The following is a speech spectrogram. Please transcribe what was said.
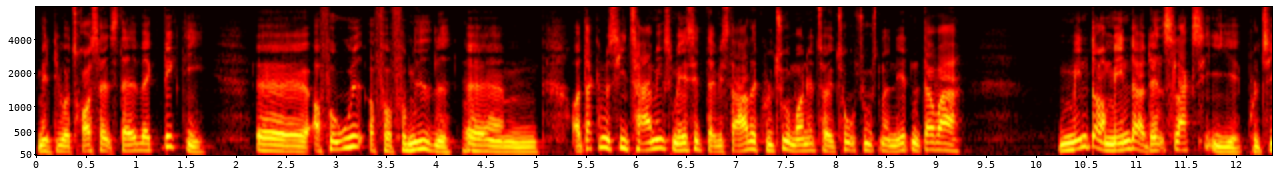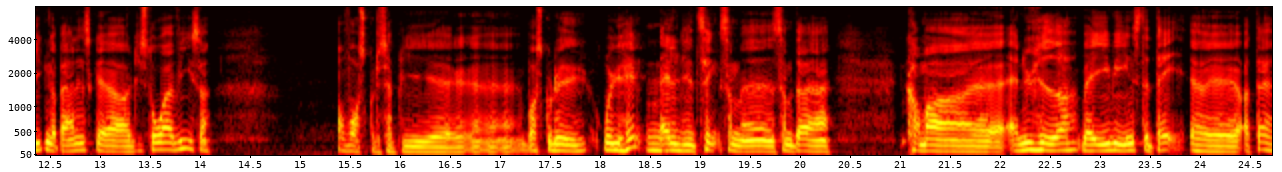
men de var trods alt stadigvæk vigtige øh, at få ud og få formidlet. Mm. Øhm, og der kan man sige timingsmæssigt, da vi startede Kulturmonitor i 2019, der var mindre og mindre af den slags i politikken og Berlingske og de store aviser. Og hvor skulle det så blive, øh, hvor skulle det ryge hen, mm. alle de ting, som, øh, som der kommer øh, af nyheder hver evig eneste dag. Øh, og der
